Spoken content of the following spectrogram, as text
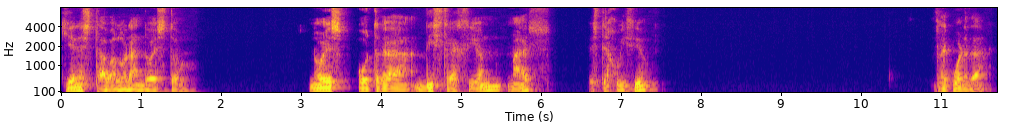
¿quién está valorando esto? ¿No es otra distracción más este juicio? Recuerda,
